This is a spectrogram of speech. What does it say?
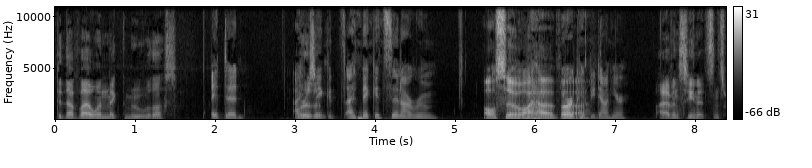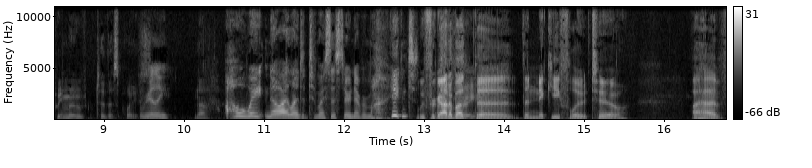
Did that violin make the move with us? It did. Where I is it? it's. I think it's in our room. Also, I have. or it uh, could be down here. I haven't seen it since we moved to this place. Really? No. Oh wait, no, I lent it to my sister. Never mind. We forgot about There you the the Nicky flute too. I have.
